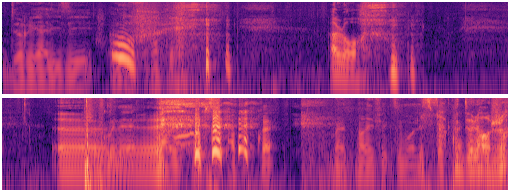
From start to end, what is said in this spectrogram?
de réaliser un Ouf. documentaire Alors. euh, Je connais à peu près. Maintenant, effectivement, les Ça coûte de l'argent.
